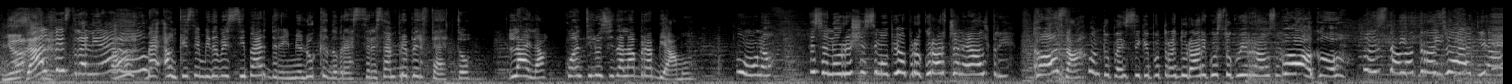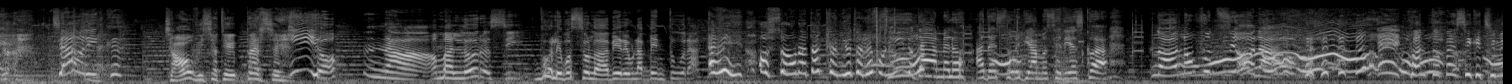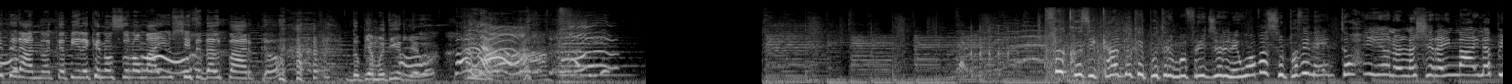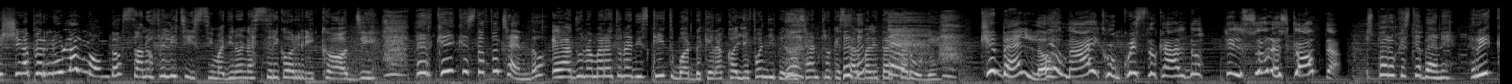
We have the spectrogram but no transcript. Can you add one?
Salve, straniero! Beh, anche se mi dovessi perdere, il mio look dovrà essere sempre perfetto. Laila, quanti lucida labbra abbiamo? Uno. E se non riuscissimo più a procurarcene altri? Cosa? Quanto pensi che potrà durare questo qui rosa? Poco! Questa è una tragedia! Ciao, Rick! Ciao, vi siete perse? Io? No, ma loro sì. Volevo solo avere un'avventura. Ehi, ho solo un attacco al mio telefonino! Tu dammelo! Adesso vediamo se riesco a... No, non funziona! Quanto pensi che ci metteranno a capire che non sono mai uscite dal parco? Dobbiamo dirglielo? Fa così caldo che potremmo friggere le uova sul pavimento. Io non lascerei mai la piscina per nulla al mondo. Sono felicissima di non essere con Rick oggi. Perché? Che sta facendo? È ad una maratona di skateboard che raccoglie fondi per un centro che salva le tartarughe. Che bello! E mai con questo caldo? Il sole scotta! Spero che stia bene. Rick?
